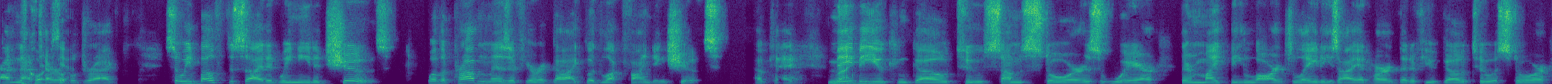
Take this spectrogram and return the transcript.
having that course, terrible yeah. drag. So we both decided we needed shoes. Well, the problem is if you're a guy, good luck finding shoes. Okay. Maybe right. you can go to some stores where there might be large ladies. I had heard that if you go to a store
